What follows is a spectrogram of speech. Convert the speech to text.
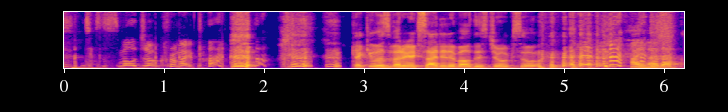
just a small joke from my part. Kaki was very excited about this joke, so i know that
